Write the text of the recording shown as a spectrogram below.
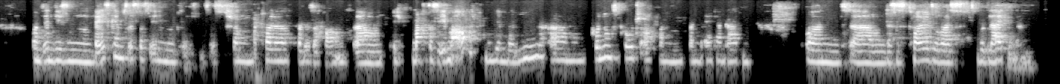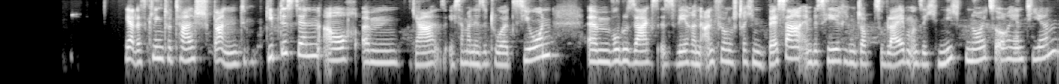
Und in diesen Basecamps ist das eben möglich. Das ist schon eine tolle, tolle Sache. Und ähm, ich mache das eben auch. Ich bin hier in Berlin ähm, Gründungscoach auch von, von Elterngarten. Und ähm, das ist toll, sowas zu begleiten. Ja, das klingt total spannend. Gibt es denn auch, ähm, ja, ich sag mal, eine Situation, ähm, wo du sagst, es wäre in Anführungsstrichen besser, im bisherigen Job zu bleiben und sich nicht neu zu orientieren?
